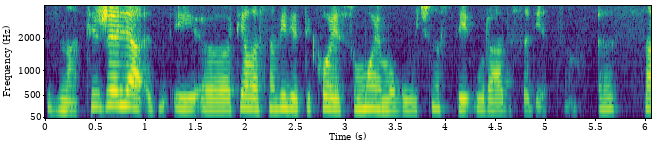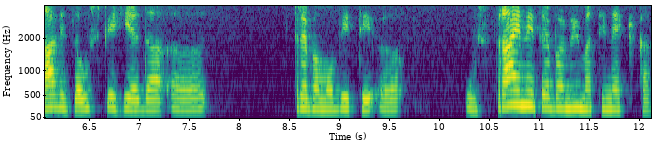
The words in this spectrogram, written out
znati želja i e, htjela sam vidjeti koje su moje mogućnosti u radu sa djecom. E, Savjet za uspjeh je da e, trebamo biti e, ustrajni, trebamo imati nekakav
